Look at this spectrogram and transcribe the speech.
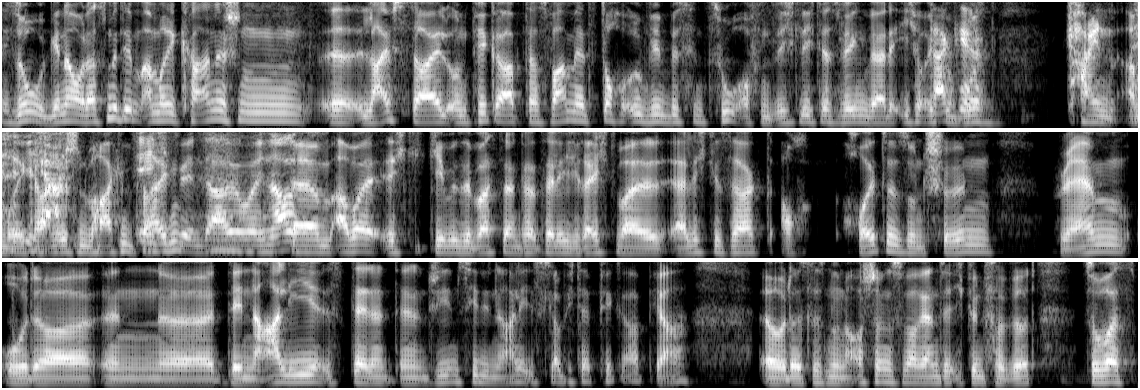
so, genau, das mit dem amerikanischen äh, Lifestyle und Pickup, das war mir jetzt doch irgendwie ein bisschen zu offensichtlich. Deswegen werde ich euch Danke. bewusst keinen amerikanischen Ja, Wagen zeigen. Ich bin darüber hinaus. Ähm, aber ich gebe Sebastian tatsächlich recht, weil ehrlich gesagt auch heute so einen schönen Ram oder ein äh, Denali ist der, der GMC Denali ist glaube ich der Pickup, ja. Äh, Oder ist das nur eine Ausstellungsvariante? Ich bin verwirrt. Sowas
